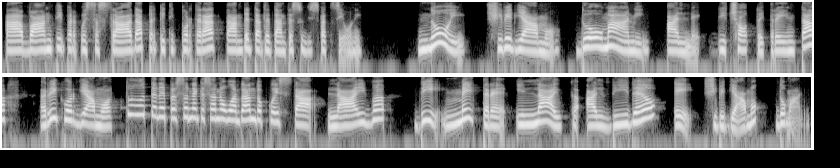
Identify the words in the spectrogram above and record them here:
avanti per questa strada perché ti porterà tante, tante, tante soddisfazioni. Noi ci vediamo domani alle 18.30. Ricordiamo a tutte le persone che stanno guardando questa live di mettere il like al video e ci vediamo domani.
